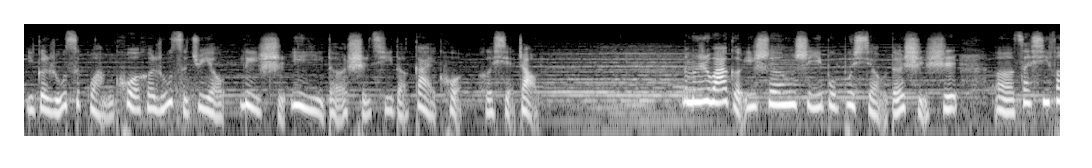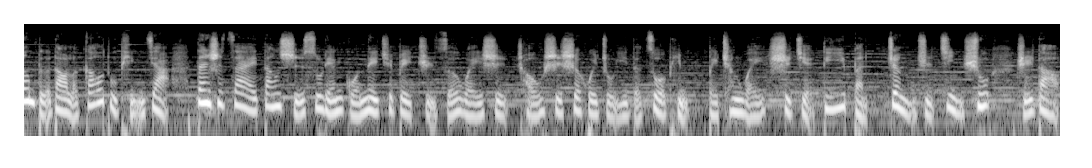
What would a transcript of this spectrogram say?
一个如此广阔和如此具有历史意义的时期的概括和写照。《瓦戈医生》是一部不朽的史诗，呃，在西方得到了高度评价，但是在当时苏联国内却被指责为是仇视社会主义的作品，被称为世界第一本政治禁书，直到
